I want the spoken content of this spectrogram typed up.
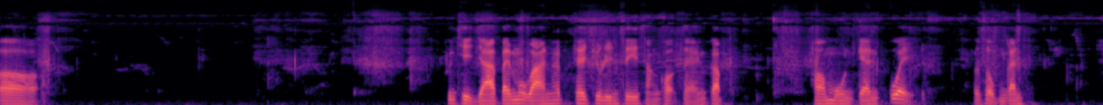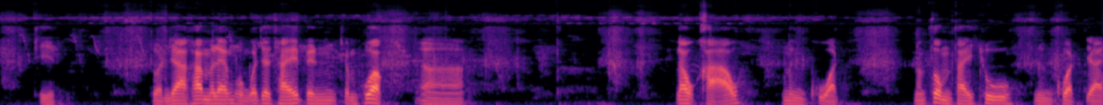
ก็เพิ่งฉีดยาไปเมื่อวานครับ ใช้จุลินทรีย์สังเคราะห์แสงกับฮอร์โมนแกนกล้วย ผสมกันฉีดส่วนยาฆ่าแมลงผมก็จะใช้เป็นจำพวกเหล้าขาวหนึ่งขวด น้ำส้มสายชูหนึ่งขวดใหญ่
